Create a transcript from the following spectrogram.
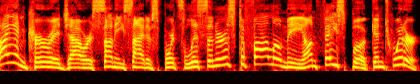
I encourage our sunny side of sports listeners to follow me on Facebook and Twitter.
